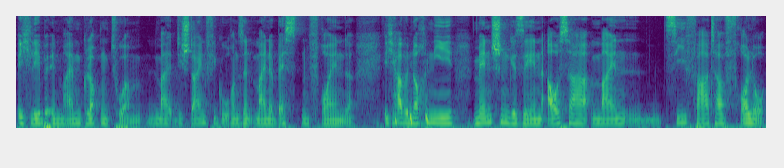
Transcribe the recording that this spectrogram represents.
ich lebe in meinem Glockenturm, die Steinfiguren sind meine besten Freunde. Ich habe noch nie Menschen gesehen, außer mein Ziehvater Frollo.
